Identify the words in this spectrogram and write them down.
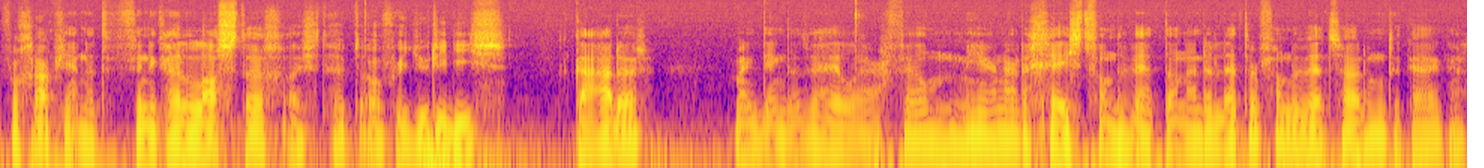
voor grapje? En dat vind ik heel lastig als je het hebt over juridisch kader. Maar ik denk dat we heel erg veel meer naar de geest van de wet dan naar de letter van de wet zouden moeten kijken.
